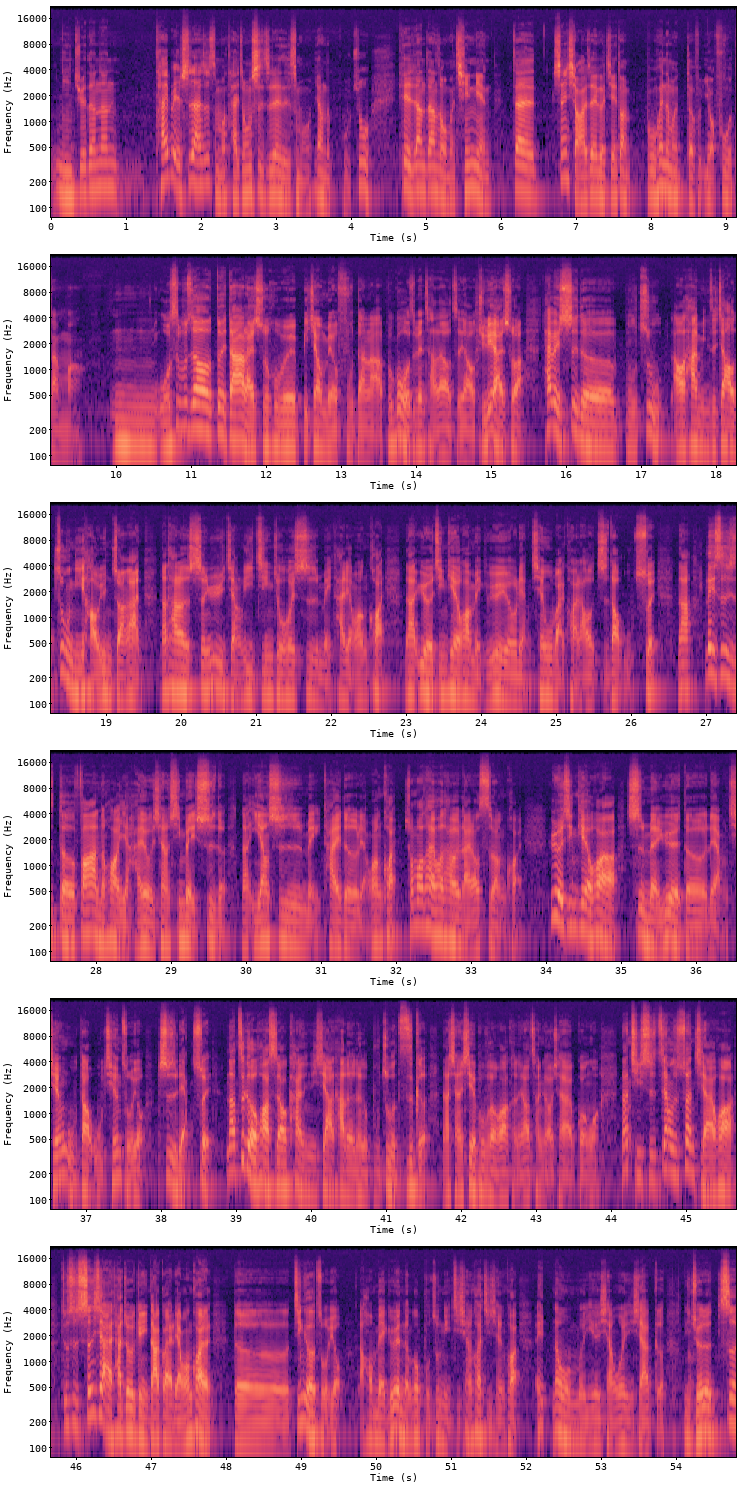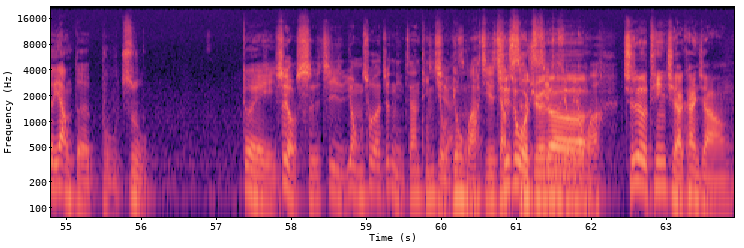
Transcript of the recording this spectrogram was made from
你觉得呢？台北市还是什么台中市之类的什么样的补助，可以让这样子我们青年在生小孩这个阶段不会那么的有负担吗？嗯，我是不知道对大家来说会不会比较没有负担啦。不过我这边查到资料，举例来说啊，台北市的补助，然后它名字叫“祝你好运专案”，那它的生育奖励金就会是每胎两万块，那育儿津贴的话每个月有两千五百块，然后直到五岁。那类似的方案的话，也还有像新北市的，那一样是每胎的两万块，双胞胎的话它会来到四万块。育儿津贴的话是每月的两千五到五千左右，至两岁。那这个的话是要看一下他的那个补助的资格。那详细的部分的话，可能要参考一下官网。那其实这样子算起来的话，就是生下来他就会给你大概两万块的金额左右，然后每个月能够补助你几千块、几千块。诶，那我们也想问一下哥，你觉得这样的补助对是有实际用处的，就是你这样听起来有用吗？其实讲其实我觉得就是有用吗？其实听起来看讲，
